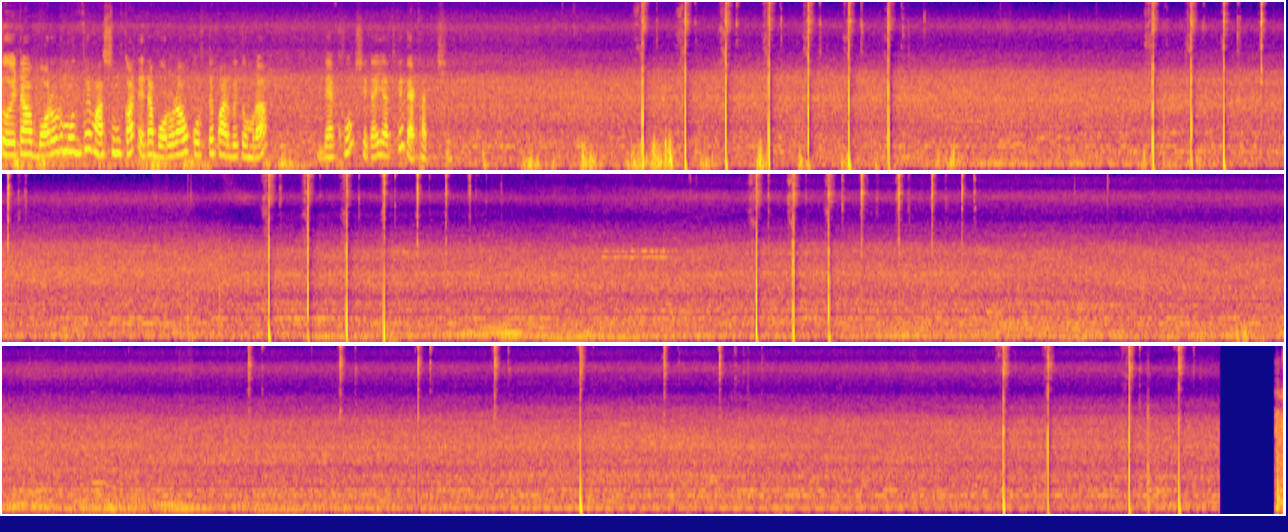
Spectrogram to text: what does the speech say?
তো এটা বড়র মধ্যে মাশরুম কাট এটা বড়রাও করতে পারবে তোমরা। দেখো, সেটাই আজকে দেখাচ্ছি।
